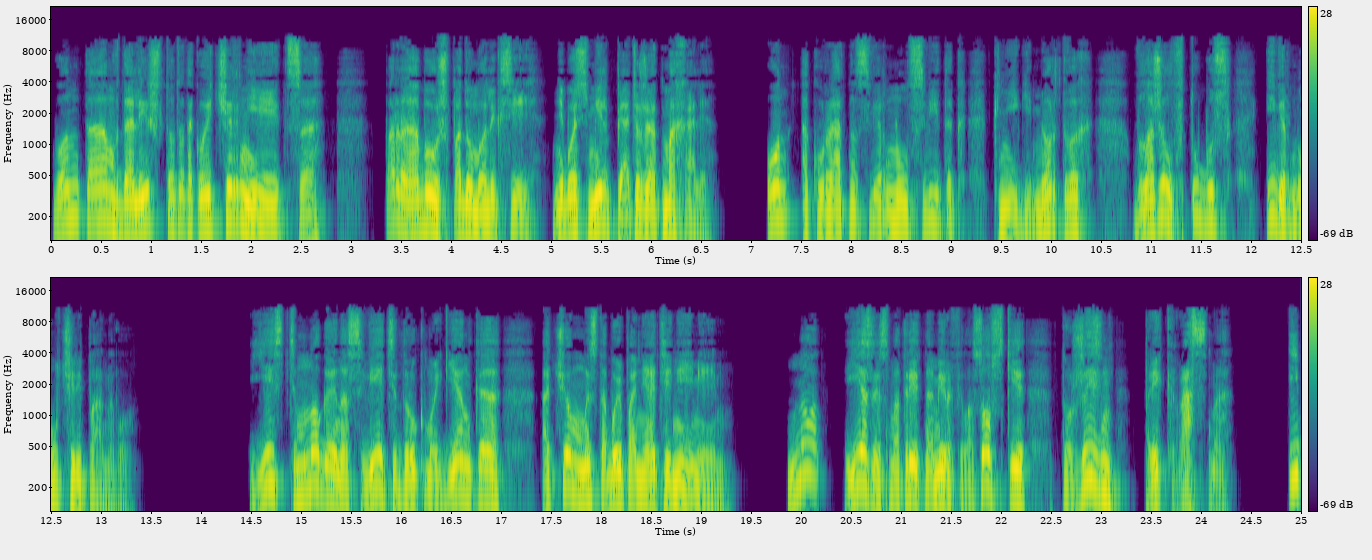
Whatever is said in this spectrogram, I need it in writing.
вон там вдали что-то такое чернеется. Пора бы уж, — подумал Алексей, — небось миль пять уже отмахали. Он аккуратно свернул свиток книги мертвых, вложил в тубус и вернул Черепанову. «Есть многое на свете, друг мой Генка, о чем мы с тобой понятия не имеем. Но, если смотреть на мир философски, то жизнь прекрасна!» И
